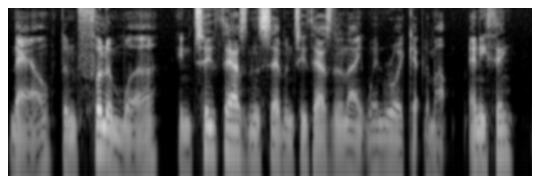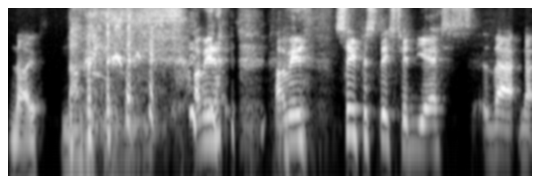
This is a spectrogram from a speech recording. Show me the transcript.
now than Fulham were in 2007 2008 when Roy kept them up. Anything? No. No. I mean, I mean, superstition. Yes, that. No,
